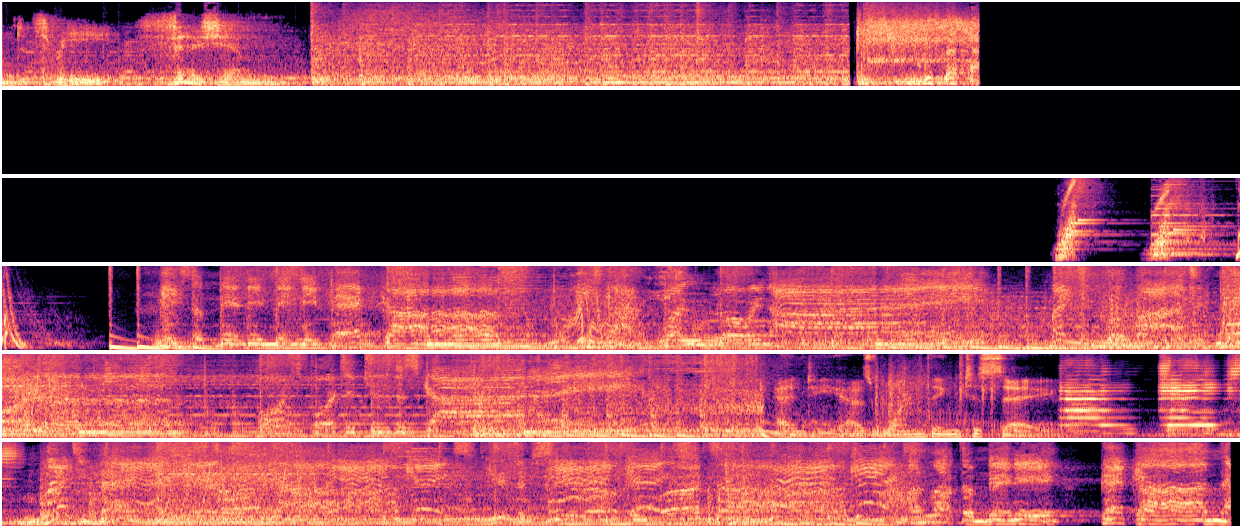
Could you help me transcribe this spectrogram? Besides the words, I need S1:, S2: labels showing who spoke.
S1: Round three. Finish him.
S2: He's a mini, mini Pekka. He's got one glowing eye. Mighty robotic warrior. Sported to the sky.
S3: And he has one thing to say.
S2: Mighty Pancakes. Gives him syrup and butter. Unlock the mini Pekka.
